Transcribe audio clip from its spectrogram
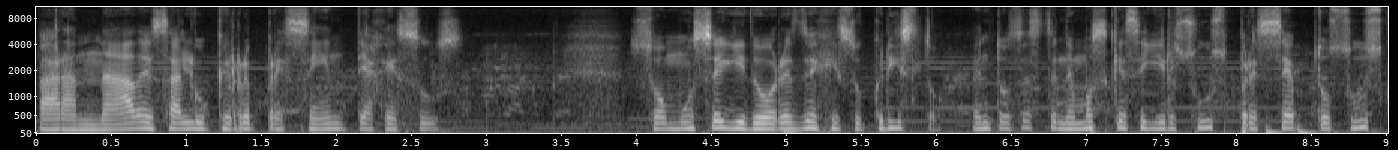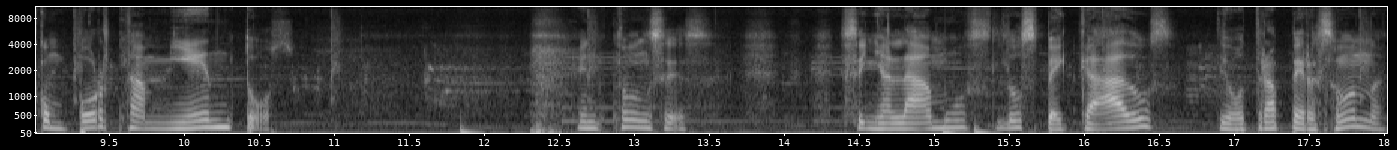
Para nada es algo que represente a Jesús. Somos seguidores de Jesucristo. Entonces tenemos que seguir sus preceptos, sus comportamientos. Entonces, señalamos los pecados de otra persona.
